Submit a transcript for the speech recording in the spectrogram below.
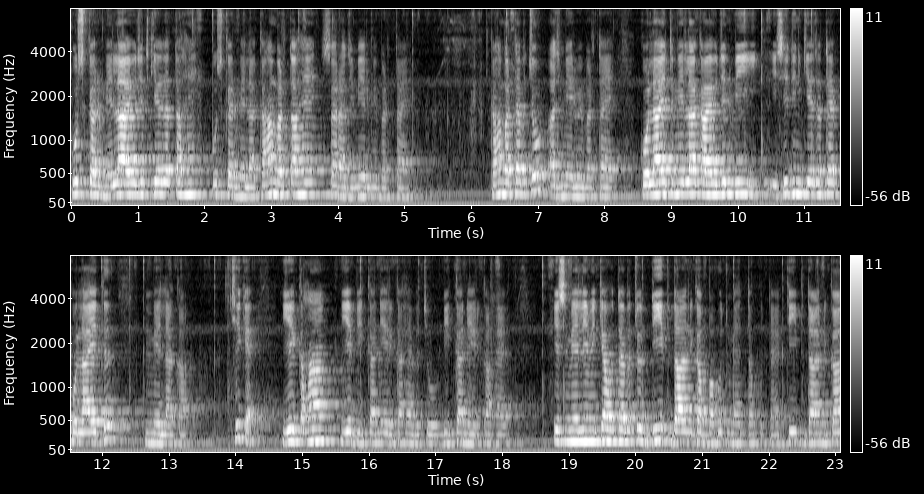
पुष्कर मेला आयोजित किया जाता है। पुष्कर मेला कहाँ बढ़ता है? सर, अजमेर में बढ़ता है। कहाँ बढ़ता है बच्चों? अजमेर में बढ़ता है। कोलायत मेला का आयोजन भी इसी दिन किया जाता है। कोलायत मेला का। ठीक है? ये कहाँ? ये बीकानेर का है बच्चों, बीकानेर का है। इस मेले में क्या होता है बच्चों? दीप दान का बहुत महत्व होता है। दीप दान का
